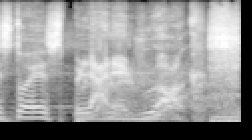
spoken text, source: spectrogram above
Esto es Planet Rock.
